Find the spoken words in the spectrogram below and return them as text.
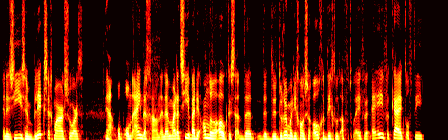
En dan zie je zijn blik, zeg maar, een soort ja. op oneindig gaan. En, maar dat zie je bij die anderen ook. Dus de, de, de drummer die gewoon zijn ogen dicht doet, af en toe even, even kijkt of die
